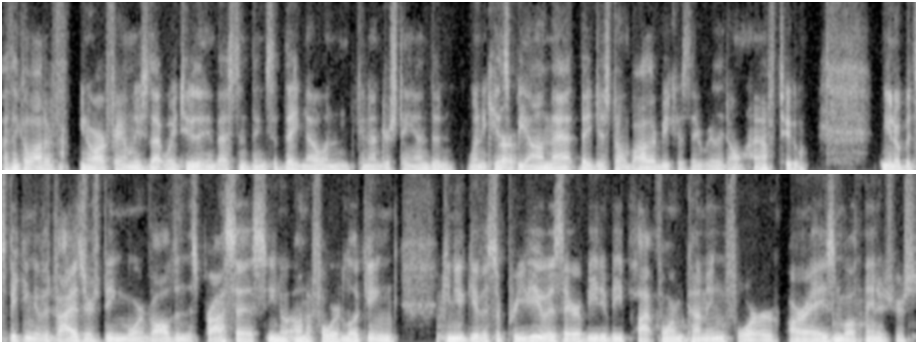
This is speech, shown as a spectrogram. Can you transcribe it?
I think a lot of, you know, our families that way too. They invest in things that they know and can understand. And when it gets sure. beyond that, they just don't bother because they really don't have to. you know, but speaking of advisors being more involved in this process, you know, on a forward looking, can you give us a preview? Is there a B2B platform coming for RAs and wealth managers?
